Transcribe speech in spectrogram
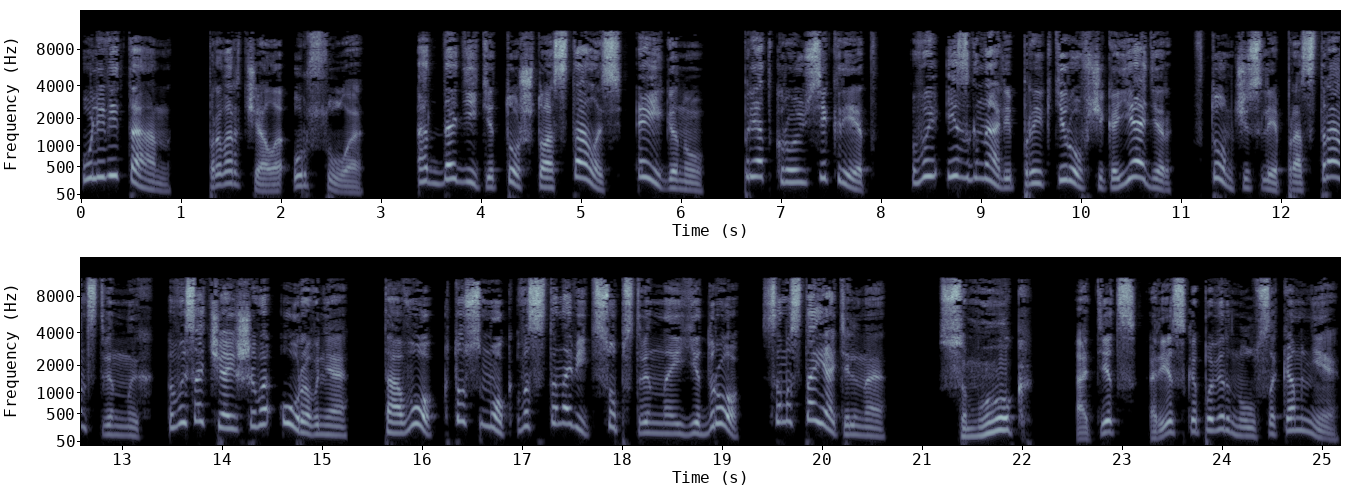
у Левитан, проворчала Урсула. Отдадите то, что осталось, Эйгону. Приоткрою секрет. Вы изгнали проектировщика ядер, в том числе пространственных, высочайшего уровня, того, кто смог восстановить собственное ядро самостоятельно. «Смог?» Отец резко повернулся ко мне.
